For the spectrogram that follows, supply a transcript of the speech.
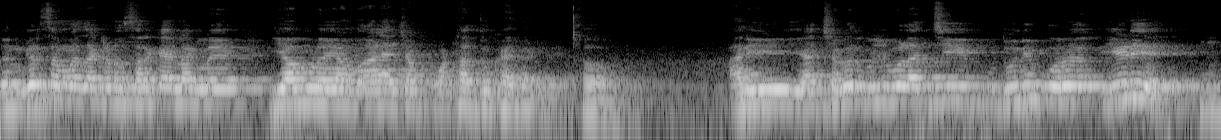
धनगर समाजाकडे सरकायला लागलंय यामुळे या माळ्याच्या पोटात दुखायला लागले हो आणि या छगन भुजबळांची दोन्ही पोरं येडी आहेत हम्म.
